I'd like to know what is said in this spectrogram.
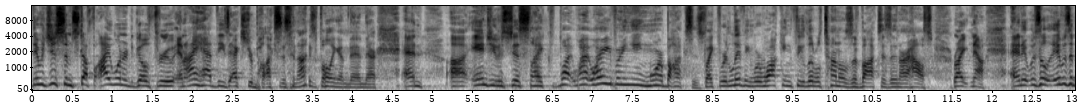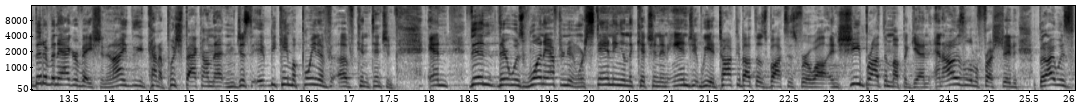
there was just some stuff I wanted to go through. And I had these extra boxes and I was pulling them in there. And, uh, Uh, Angie was just like, why, why, why, are you bringing more boxes? Like we're living, we're walking through little tunnels of boxes in our house right now. And it was a, it was a bit of an aggravation. And I kind of pushed back on that and just, it became a point of, of contention. And then there was one afternoon, we're standing in the kitchen and Angie, we had talked about those boxes for a while and she brought them up again. And I was a little frustrated, but I was,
